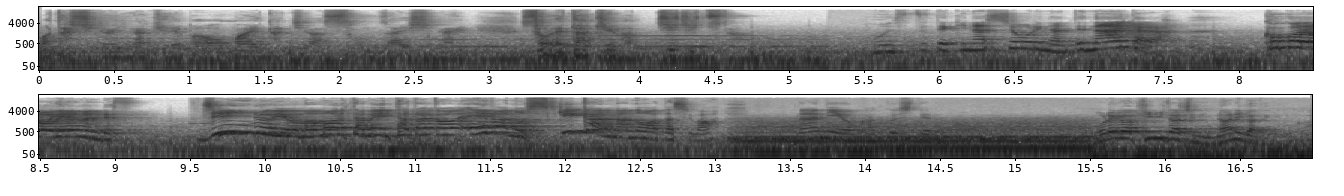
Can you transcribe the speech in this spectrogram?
私がいなければお前たちは存在しない。それだけは事実。だ本質的な勝利なんてないから。心を病むんです。人類を守るために戦うエヴァの指揮官なの私は。何を隠してるの？俺が君たちに何ができるか。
